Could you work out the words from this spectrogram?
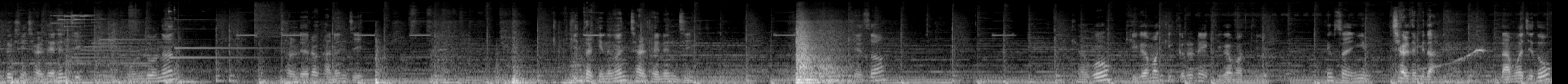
인덕션이 잘 되는지, 온도는 잘 내려가는지, 기타 기능은 잘 되는지 이렇게 해서 이렇게 하고 기가 막히게 끓으래 기가 막히게 태국 사장님 잘 됩니다. 나머지도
